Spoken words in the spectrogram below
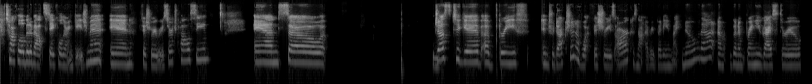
talk a little bit about stakeholder engagement in fishery research policy. And so, just to give a brief introduction of what fisheries are because not everybody might know that. I'm going to bring you guys through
